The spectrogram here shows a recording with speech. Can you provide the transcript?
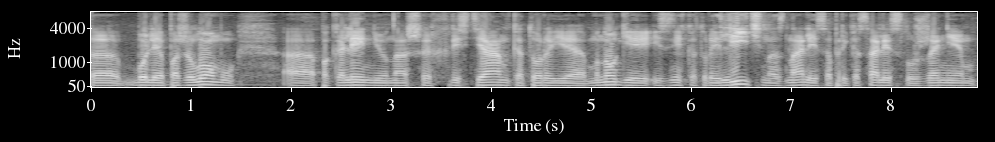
э, более пожилому э, поколению наших христиан, которые, многие из них, которые лично знали и соприкасались с служением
